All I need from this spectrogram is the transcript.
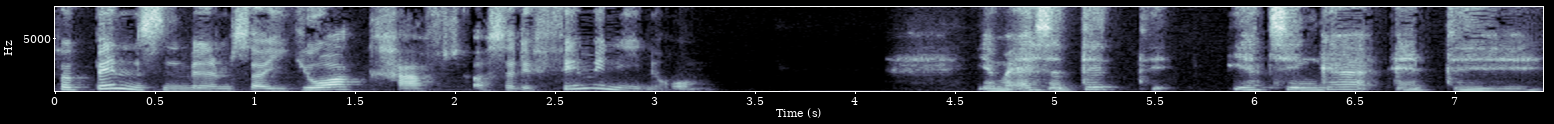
forbindelsen mellem så jordkraft og så det feminine rum? Jamen altså, det, det, jeg tænker, at øh,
